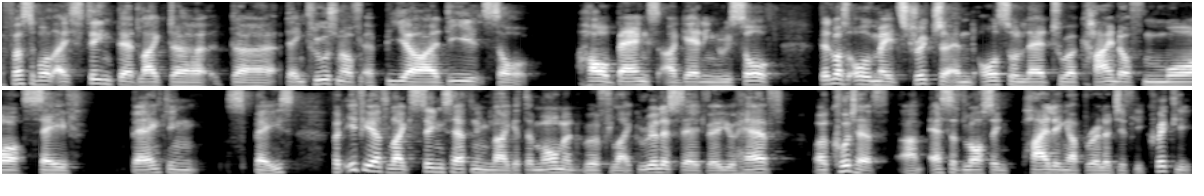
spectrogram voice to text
First of all, I think that like the the the inclusion of a BRRD, so how banks are getting resolved, that was all made stricter and also led to a kind of more safe banking space. But if you have like things happening like at the moment with like real estate where you have or could have um, asset lossing piling up relatively quickly,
